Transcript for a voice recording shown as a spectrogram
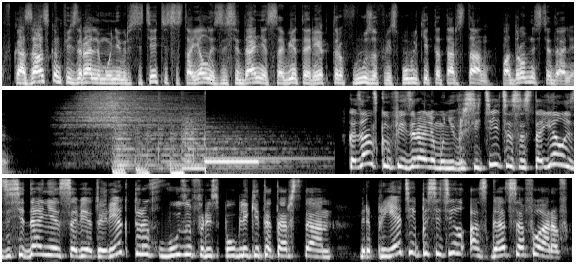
В Казанском федеральном университете состоялось заседание Совета ректоров вузов Республики Татарстан. Подробности далее. Казанском федеральном университете состоялось заседание Совета ректоров вузов Республики Татарстан. Мероприятие посетил Асгад Сафаров,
